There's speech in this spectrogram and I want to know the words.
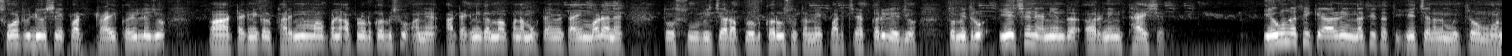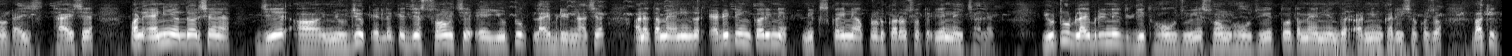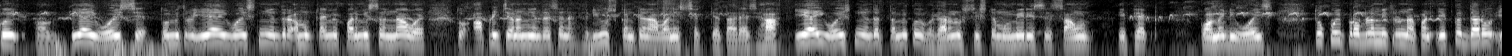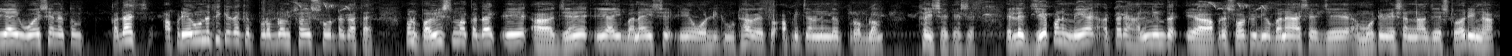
શોર્ટ વીડિયો છે, એકવાર ટ્રાય કરી લેજો. ટેકનિકલ ફાર્મિંગમાં પણ અપલોડ કરું છું અને આ ટેકનિકલમાં પણ અમુક ટાઈમે ટાઈમ મળે ને, તો શું વિચાર અપલોડ કરું છું, તમે એકવાર ચેક કરી લેજો. તો મિત્રો, એ છે ને એની અંદર અર્નિંગ થાય છે. એવું નથી કે અર્નિંગ નથી થતી. એ ચેનલ મિત્રો મોનોટાઈઝ થાય છે. પણ એની અંદર છે ને, જે મ્યુઝિક એટલે કે જે સોંગ છે એ યુટ્યુબ લાઇબ્રેરીના છે અને તમે એની અંદર એડિટિંગ કરીને મિક્સ કરીને અપલોડ કરો છો તો એ નહીં ચાલે. યુટ્યુબ લાઇબ્રેરીનું જ ગીત હોવું જોઈએ સોંગ હોવું જોઈએ, તો તમે એની અંદર અર્નિંગ કરી શકો છો. બાકી કોઈ એઆઈ વોઇસ છે, તો મિત્રો એઆઈ વોઇસની અંદર અમુક ટાઈમે પરમિશન ના હોય, તો આપણી ચેનલની અંદર છે ને રિયુઝ કન્ટેન્ટ આવવાની શક્યતા રહે છે. હા એઆઈ વોઇસની અંદર તમે કોઈ વધારાનું સિસ્ટમ ઉમેરી છે સાઉન્ડ ઇફેક્ટ કોમેડી વોઇસ તો કોઈ પ્રોબ્લેમ મિત્રો ના, પણ એક જ ધારો એઆઈ વોઇસ છે ને, તો કદાચ આપણે એવું નથી કહેતા કે પ્રોબ્લેમ સો સો ટકા થાય. પણ ભવિષ્યમાં કદાચ એ જેને એઆઈ બનાવી છે, એ ઓડિટ ઉઠાવે, તો આપણી ચેનલની અંદર પ્રોબ્લેમ થઈ શકે છે. એટલે જે પણ મેં અત્યારે હાલની અંદર આપણે શોર્ટ વીડિયો બનાવ્યા છે, જે મોટિવેશનના જે સ્ટોરીના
